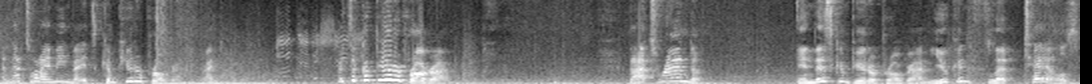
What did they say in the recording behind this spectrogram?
And that's what I mean by it's computer programming, right? It's a computer program. That's random. In this computer program, you can flip tails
